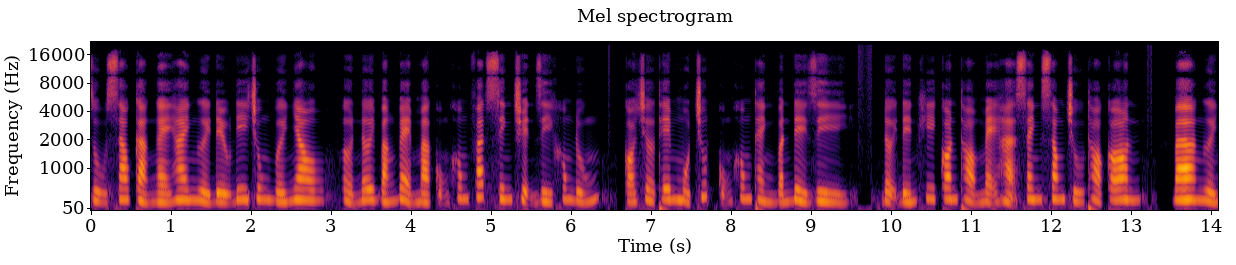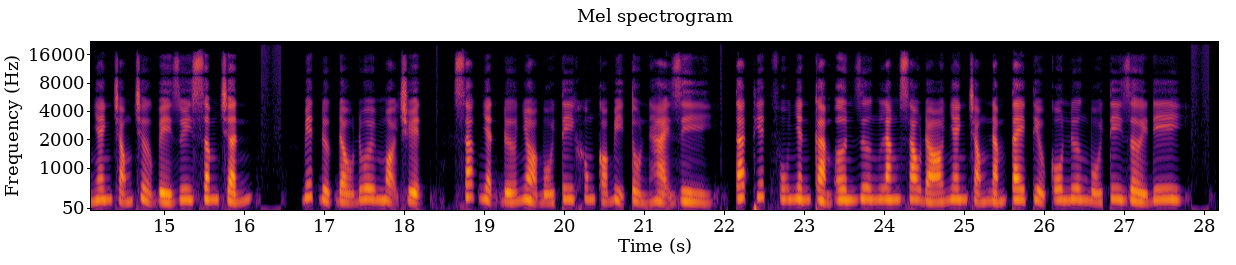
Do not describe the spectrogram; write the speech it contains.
Dù sao cả ngày hai người đều đi chung với nhau, ở nơi vắng vẻ mà cũng không phát sinh chuyện gì không đúng, có chờ thêm một chút cũng không thành vấn đề gì. Đợi đến khi con thỏ mẹ hạ xanh xong chú thỏ con, ba người nhanh chóng trở về Duy Sâm Trấn. Biết được đầu đuôi mọi chuyện, xác nhận đứa nhỏ bối ti không có bị tổn hại gì. Tát thiết phu nhân cảm ơn Dương Lăng sau đó nhanh chóng nắm tay tiểu cô nương bối ti rời đi.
